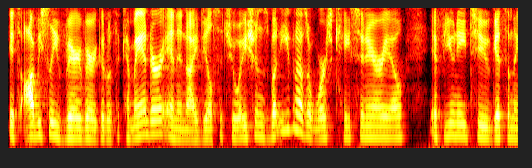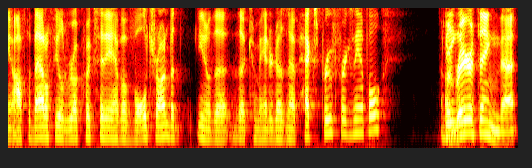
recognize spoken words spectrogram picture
it's obviously very, very good with the commander and in ideal situations, but even as a worst case scenario, if you need to get something off the battlefield real quick, say they have a Voltron, but you know the, the commander doesn't have hexproof, for example. A rare thing that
